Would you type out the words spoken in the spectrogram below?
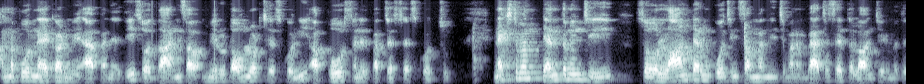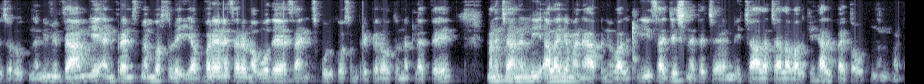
అన్నపూర్ణ అకాడమీ యాప్ అనేది. సో దాన్ని మీరు డౌన్లోడ్ చేసుకొని ఆ కోర్స్ అనేది పర్చేస్ చేసుకోవచ్చు. నెక్స్ట్ మంత్ టెన్త్ నుంచి సో లాంగ్ టర్మ్ కోచింగ్ సంబంధించి మనం బ్యాచెస్ అయితే లాంచ్ చేయడం అయితే జరుగుతుందండి. మీ ఫ్యామిలీ అండ్ ఫ్రెండ్స్ మెంబర్స్లో ఎవరైనా సరే నవోదయ సైన్స్ స్కూల్ కోసం ప్రిపేర్ అవుతున్నట్లయితే మన ఛానల్ని అలాగే మన యాప్ని వాళ్ళకి సజెషన్ అయితే చేయండి. చాలా చాలా వాళ్ళకి హెల్ప్ అయితే అవుతుంది అనమాట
